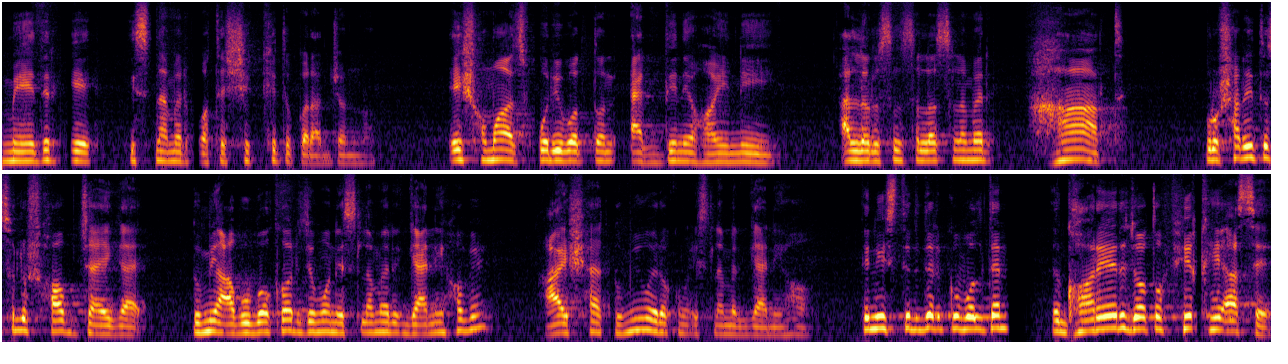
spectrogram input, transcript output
মেয়েদেরকে ইসলামের পথে শিক্ষিত করার জন্য। এই সমাজ পরিবর্তন একদিনে হয়নি। আল্লাহ রসুল সাল্লাহ সাল্লামের হাত প্রসারিত ছিল সব জায়গায়। তুমি আবু বকর যেমন ইসলামের জ্ঞানী হবে আয়সা তুমিও এরকম ইসলামের জ্ঞানী হও। তিনি স্ত্রীদেরকে বলতেন, ঘরের যত ফিকে আছে,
